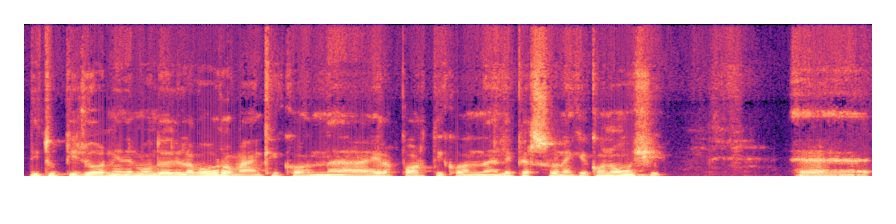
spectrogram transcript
di tutti i giorni nel mondo del lavoro, ma anche con uh, i rapporti con le persone che conosci. Eh,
